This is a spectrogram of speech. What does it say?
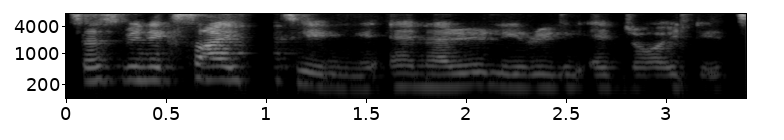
so it's been exciting and i really really enjoyed it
